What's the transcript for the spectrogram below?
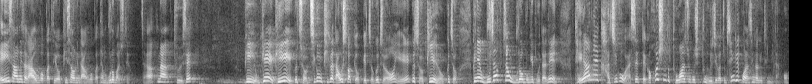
A 사원이 더 나은 것 같아요. B 사원이 나은 것 같아요. 한번 물어봐 주세요. 자 하나 둘 셋. B, 오케이, B, 그렇죠. 지금 B가 나올 수밖에 없겠죠, 그렇죠? 예, 그렇죠. B예요, 그렇죠. 그냥 무작정 물어보기보다는 대안을 가지고 왔을 때가 훨씬 더 도와주고 싶은 의지가 좀 생길 거라는 생각이 듭니다. 어.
